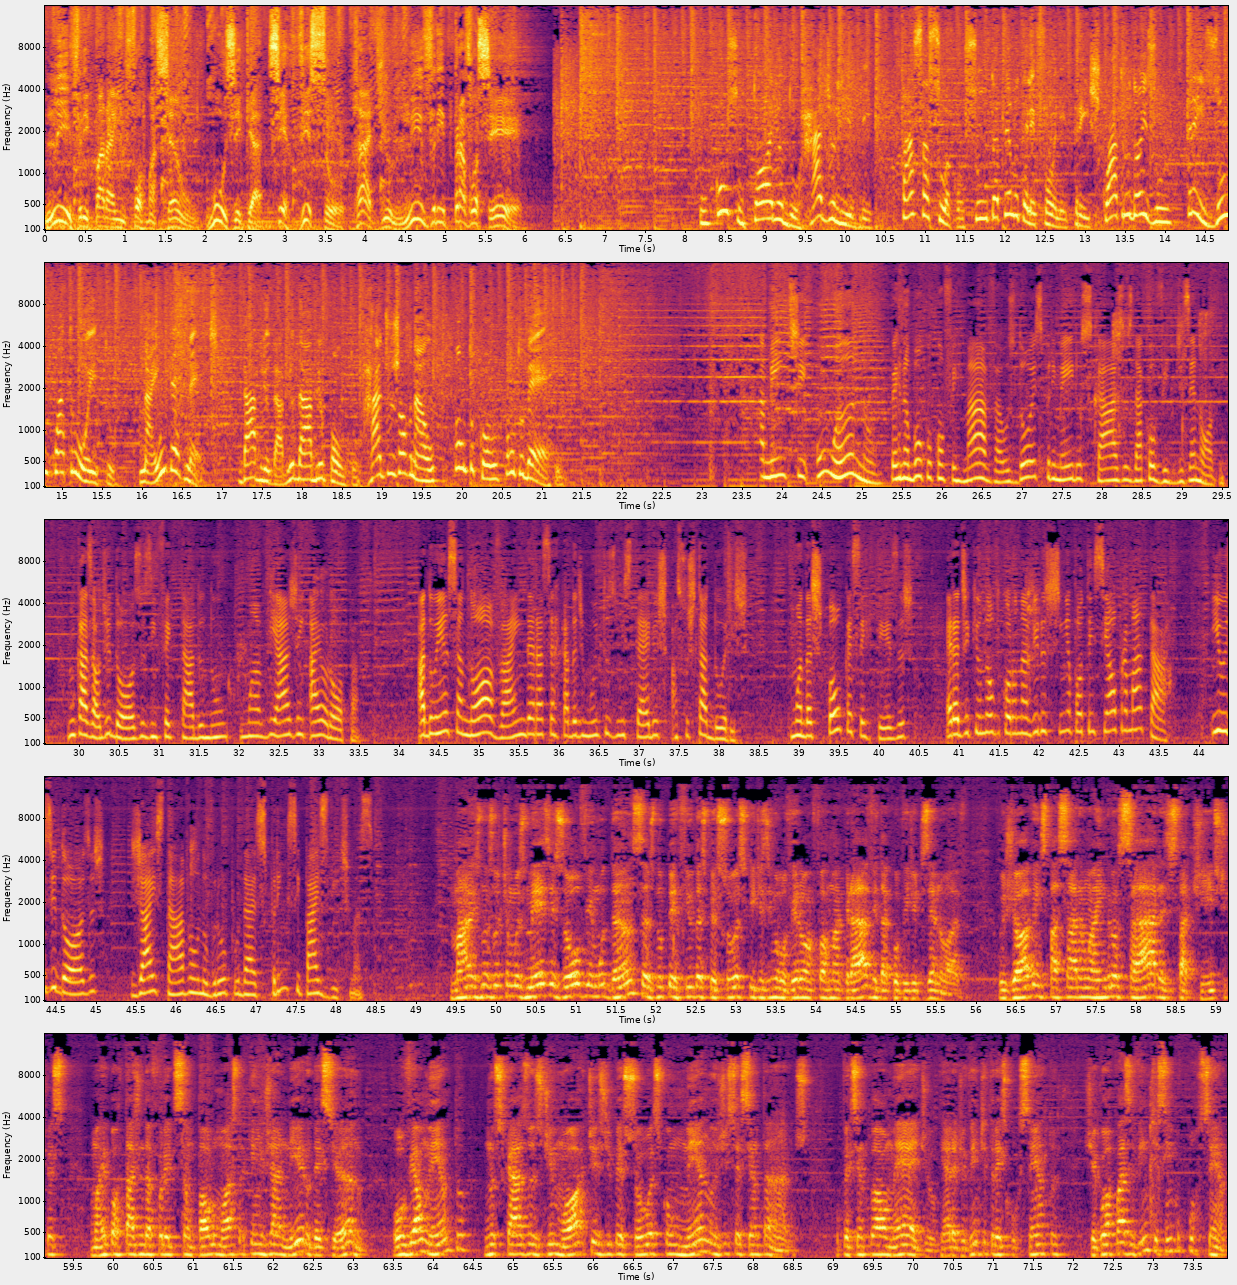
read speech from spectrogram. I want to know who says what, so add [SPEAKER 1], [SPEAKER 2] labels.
[SPEAKER 1] Livre para informação, música, serviço. Rádio Livre para você.
[SPEAKER 2] O consultório do Rádio Livre. Faça a sua consulta pelo telefone 3421 3148. Na internet www.radiojornal.com.br.
[SPEAKER 3] Exatamente um ano, Pernambuco confirmava os dois primeiros casos da Covid-19. Um casal de idosos infectado numa viagem à Europa. A doença nova ainda era cercada de muitos mistérios assustadores. Uma das poucas certezas era de que o novo coronavírus tinha potencial para matar. E os idosos já estavam no grupo das principais vítimas.
[SPEAKER 4] Mas nos últimos meses houve mudanças no perfil das pessoas que desenvolveram a forma grave da Covid-19. Os jovens passaram a engrossar as estatísticas. Uma reportagem da Folha de São Paulo mostra que em janeiro desse ano houve aumento nos casos de mortes de pessoas com menos de 60 anos. O percentual médio, que era de 23%, chegou a quase 25%.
